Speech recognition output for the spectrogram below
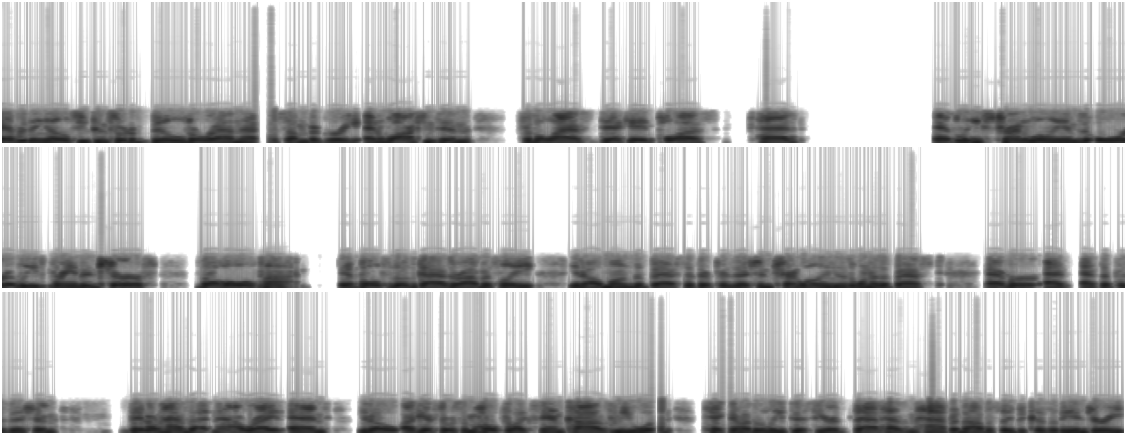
everything else you can sort of build around that to some degree. And Washington, for the last decade plus, had at least Trent Williams or at least Brandon Scherff the whole time. And both of those guys are obviously, you know, among the best at their position. Trent Williams is one of the best ever at, at the position they don't have that now, right? And you know, I guess there was some hope that like Sam Cosmi would take another leap this year. That hasn't happened, obviously, because of the injury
